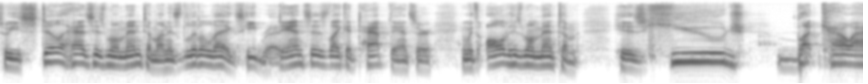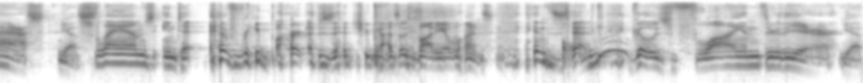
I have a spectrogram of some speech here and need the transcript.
So he still has his momentum on his little legs. He dances like a tap dancer, and with all of his momentum, his huge butt cow ass Yeah. slams into every part of Zett Jukassa's body at once, and Zett goes flying through the air. yeah.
